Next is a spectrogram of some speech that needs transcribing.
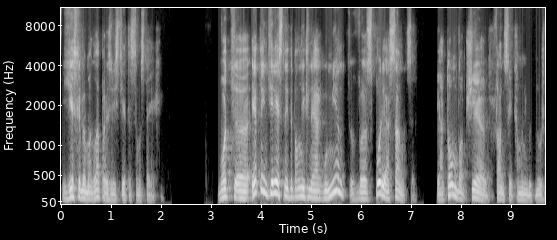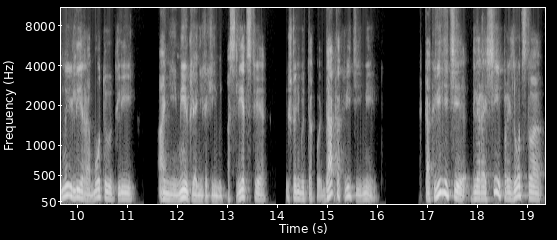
если бы могла произвести это самостоятельно. Вот э, это интересный дополнительный аргумент в споре о санкциях и о том, вообще санкции кому-нибудь нужны ли, работают ли они, имеют ли они какие-нибудь последствия и что-нибудь такое. Да, как видите, имеют. Как видите, для России производство,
